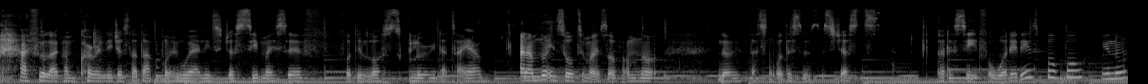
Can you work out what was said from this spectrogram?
I feel like I'm currently just at that point where I need to just see myself for the lost glory that I am, and I'm not insulting myself. I'm not. No, that's not what this is. It's just gotta see it for what it is, boo boo. You know.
